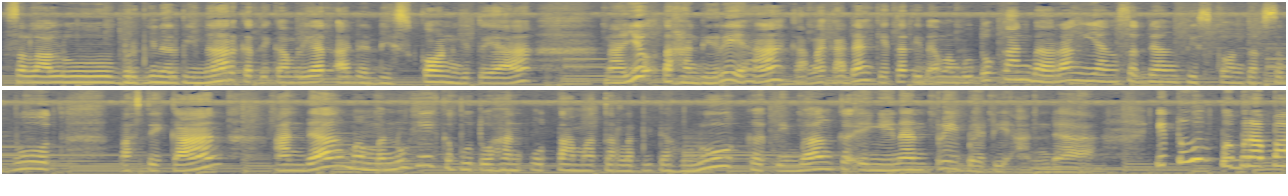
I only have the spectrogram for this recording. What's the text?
selalu berbinar-binar ketika melihat ada diskon gitu ya. Nah, yuk tahan diri ya, karena kadang kita tidak membutuhkan barang yang sedang diskon tersebut. Pastikan Anda memenuhi kebutuhan utama terlebih dahulu ketimbang keinginan pribadi Anda. Itu beberapa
